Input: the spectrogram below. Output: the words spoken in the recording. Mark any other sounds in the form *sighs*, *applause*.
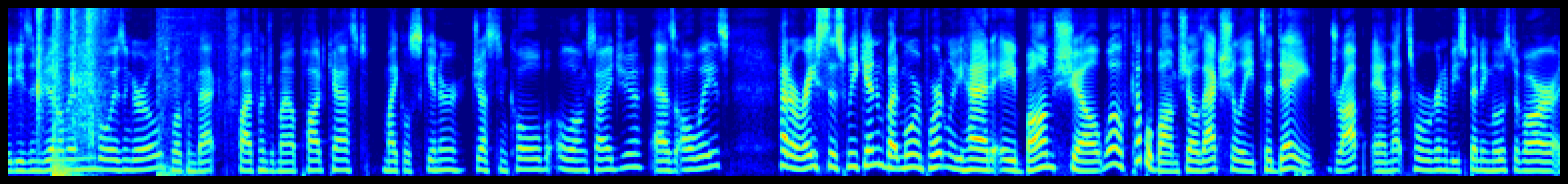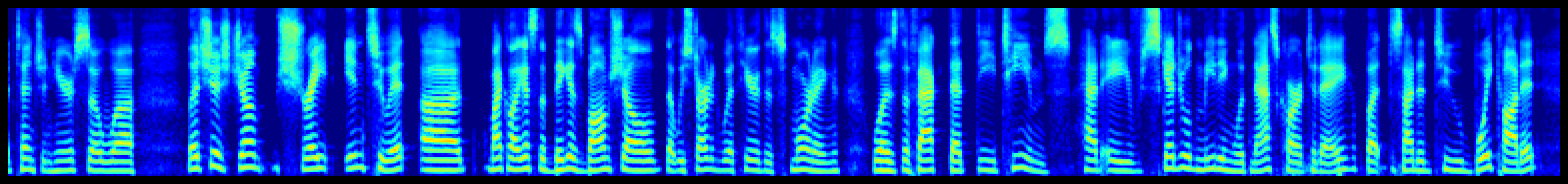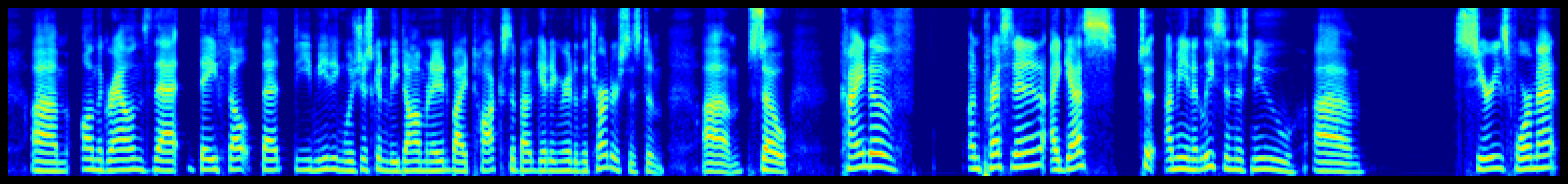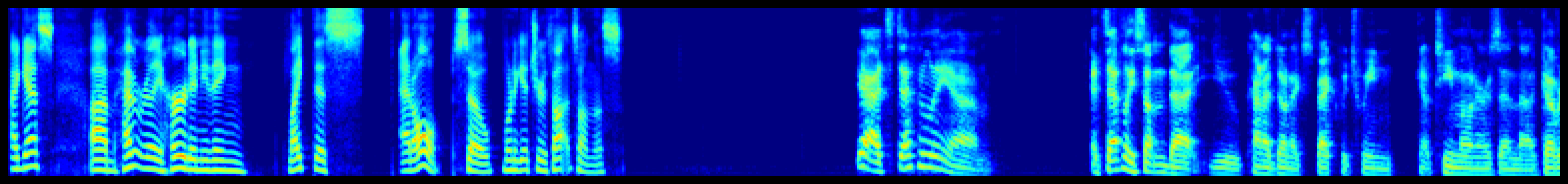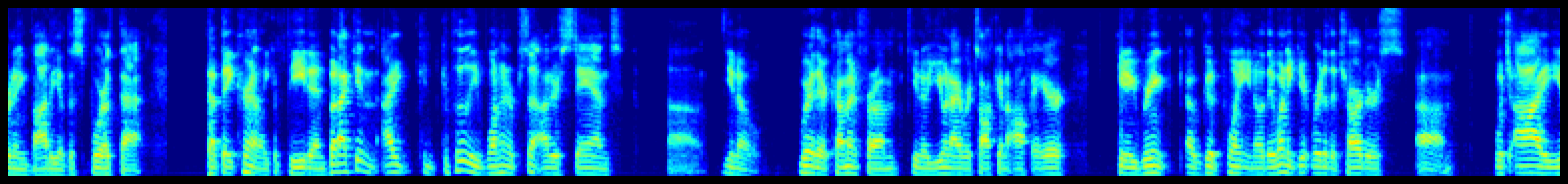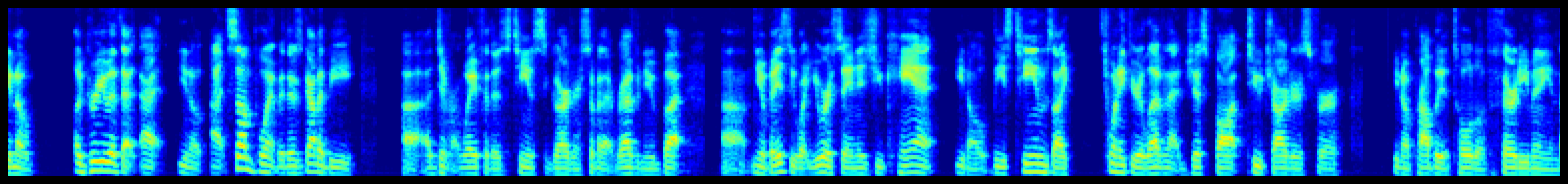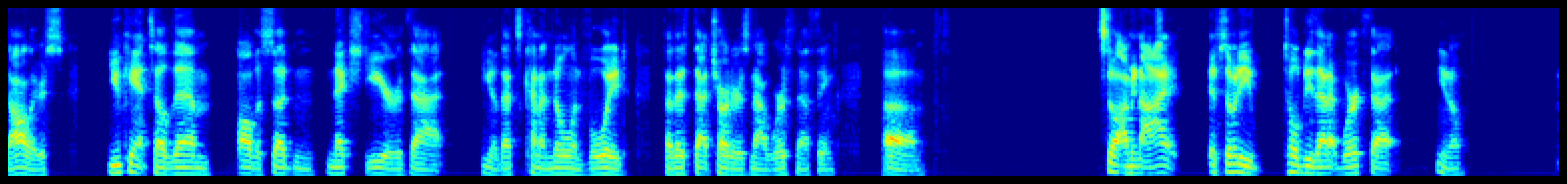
Ladies and gentlemen, boys and girls, welcome back. 500 Mile Podcast. Michael Skinner, Justin Kolb alongside you, as always. Had a race this weekend, but more importantly, we had a bombshell, well, a couple bombshells actually today drop, and that's where we're going to be spending most of our attention here. So uh, let's just jump straight into it. Uh, Michael, I guess the biggest bombshell that we started with here this morning was the fact that the teams had a scheduled meeting with NASCAR today, but decided to boycott it um, on the grounds that they felt that the meeting was just going to be dominated by talks about getting rid of the charter system. Um, so, kind of unprecedented, I guess. To I mean, at least in this new um, series format, I guess. Um, haven't really heard anything like this at all. So, want to get your thoughts on this. Yeah, it's definitely um it's definitely something that you kind of don't expect between, you know, team owners and the governing body of the sport that that they currently compete in. But I can I can completely 100% understand uh, you know, where they're coming from. You know, you and I were talking off air. You know, you bring a good point, you know, they want to get rid of the charters um which I, you know, agree with that at you know at some point, but there's got to be uh, a different way for those teams to garner some of that revenue. But um, you know, basically what you were saying is you can't, you know, these teams like 23XI that just bought two charters for, you know, probably a total of thirty million dollars. You can't tell them all of a sudden next year that you know that's kind of null and void that that, that charter is now worth nothing. Um, so I mean, I if somebody told me that at work that you know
